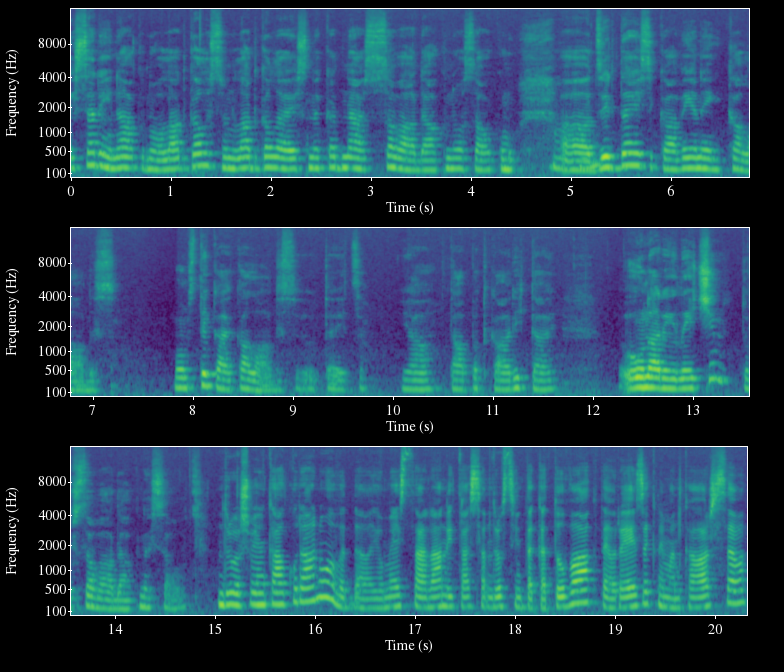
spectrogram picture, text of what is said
Es arī nāku no Latvijas, un Latvijā es nekad neesmu savādāku nosaukumu uh -huh. uh, dzirdējusi kā vienīgi kalādas. Mums tikai kalādas teica, Jā, tāpat kā ritai. Uh, Un arī līdz šim tur savādāk nesauc. Droši vien kā kurā novadā, jo mēs tā Ranita esam drusciņi tā kā tuvāk, tev Reizekne, man Kārsava,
